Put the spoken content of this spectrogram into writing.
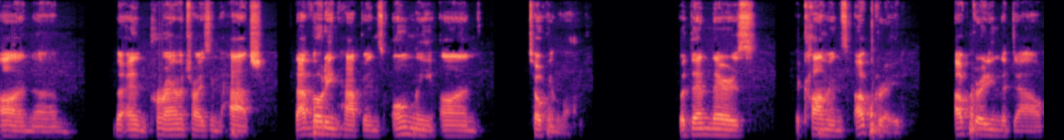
on um, the and parameterizing the hatch. That voting happens only on Tokenlog. But then there's the commons upgrade, upgrading the DAO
